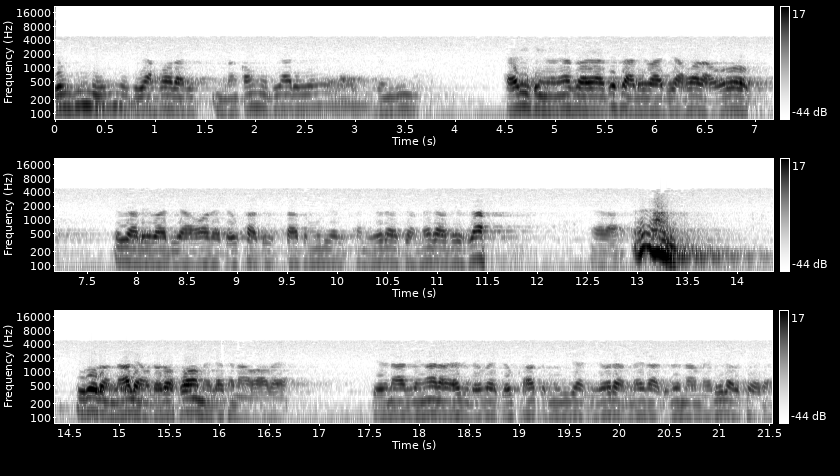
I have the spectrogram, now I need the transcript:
ယုံကြည်နေပြီတရားဟောတာမကောင်းတဲ့တရားတွေယုံကြည် အဲဒီချိန်မှာဆိုရသစ္စာလေးပါးတရားဟောတာကိုသစ္စာလေးပါးတရားဟောတဲ့ဒုက္ခသစ္စာသမုဒယသံယောဒကျမေဃသစ္စာအဲဒါသူတို့တော့နားလည်အောင်တော်တော်ဟောမယ်လက္ခဏာပါပဲဒေဝနာသင်္ကတော့အဲဒီလိုပဲဒုက္ခသမုဒယနိရောဓမေဃဒီလိုနာမည်လေးတော့ထည့်တာ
